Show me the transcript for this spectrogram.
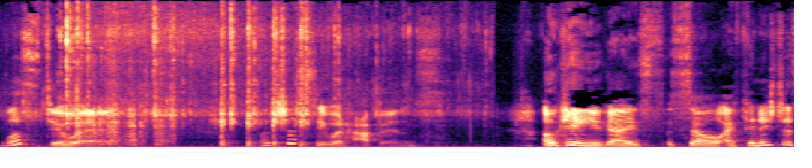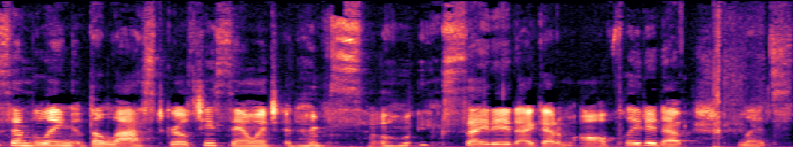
Let's do it. Let's just see what happens. Okay, you guys, so I finished assembling the last grilled cheese sandwich and I'm so excited. I got them all plated up. Let's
